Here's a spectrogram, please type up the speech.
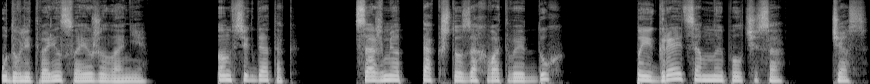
удовлетворил свое желание. Он всегда так. Сожмет так, что захватывает дух, поиграет со мной полчаса, час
